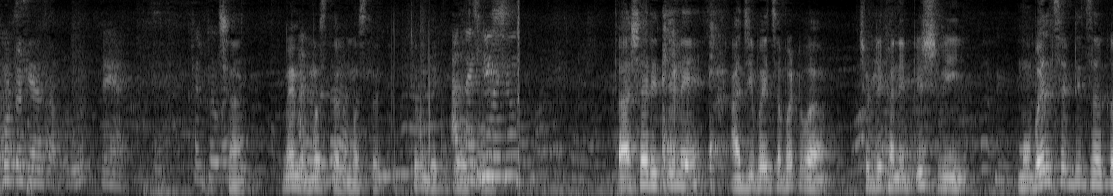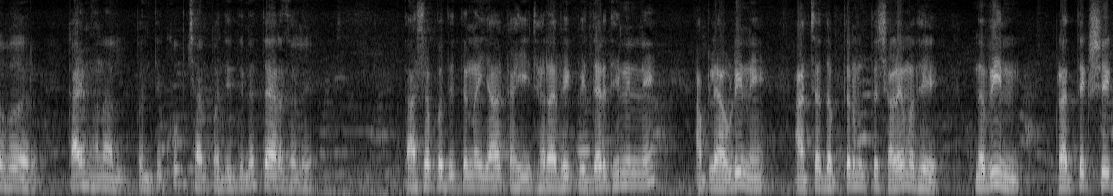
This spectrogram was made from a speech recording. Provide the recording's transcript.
फोटो घ्यायचा तयार खाली ठेवू का? छान. नाही नाही मस्त आलं मस्त. ठेवून दे. शिव तर अशा रीतीने आजीबाईचा बटवा छोटेखानी पिशवी मोबाईल सेटीचं कव्हर काय म्हणाल पण ते खूप छान पद्धतीने तयार झालं तर अशा पद्धतीनं या काही ठराविक विद्यार्थिनींनी आपल्या आवडीने आजच्या दप्तरमुक्त शाळेमध्ये नवीन प्रात्यक्षिक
